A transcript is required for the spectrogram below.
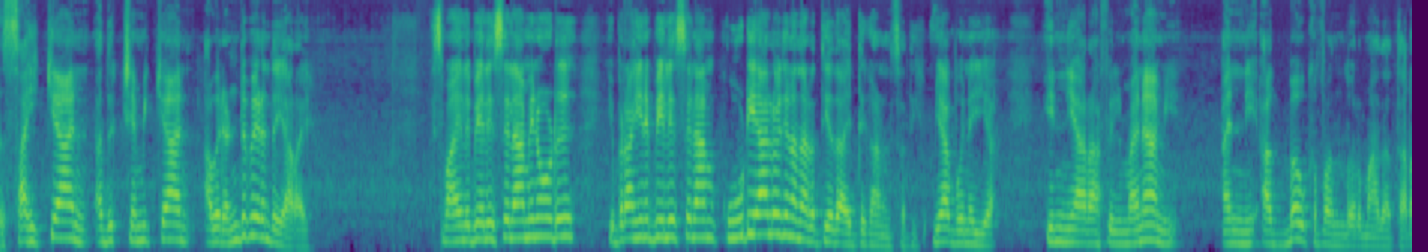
സഹിക്കാൻ അത് ക്ഷമിക്കാൻ അവർ രണ്ടുപേരും തയ്യാറായി. ഇസ്മായിൽ നബി അലൈഹി സ്വലാമിനോട് ഇബ്രാഹിം നബി അലൈഹി സ്വലാം കൂടിയാലോചന നടത്തിയതായിട്ട് കാണാൻ സാധിക്കും. യാ ബുനയ്യ റാഫിൽ മനാമി അന്നി അദ്ബൗക്ക് ഫന്തോർ മാതാ തറ.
